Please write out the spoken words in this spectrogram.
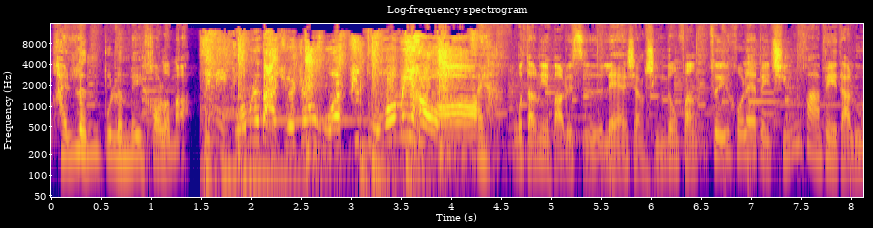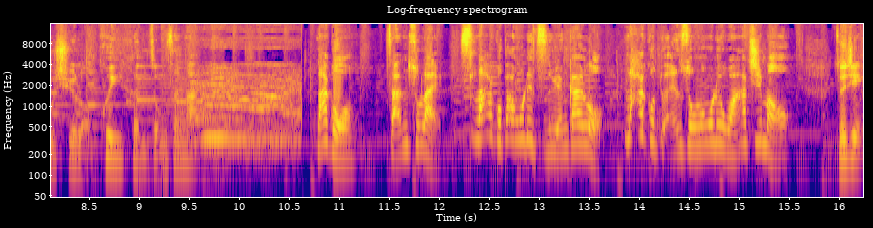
还能不能美好了嘛？我们的大学生活是多么美好啊！哎呀，我当年报的是南翔新东方，最后呢被清华北大录取了，悔恨终生啊！哪个站出来？是哪个把我的志愿改了？哪个断送了我的挖机帽？最近，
